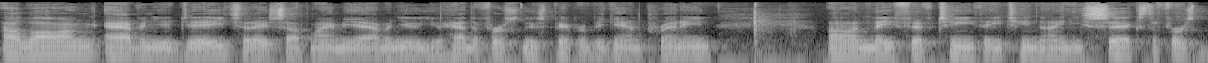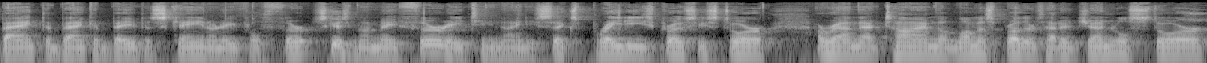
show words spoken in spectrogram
along Avenue D, today South Miami Avenue. You had the first newspaper began printing on May 15th, 1896. The first bank, the Bank of Bay Biscayne, on April 3rd, excuse me, on May 3rd, 1896. Brady's grocery store around that time. The Lummus brothers had a general store.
